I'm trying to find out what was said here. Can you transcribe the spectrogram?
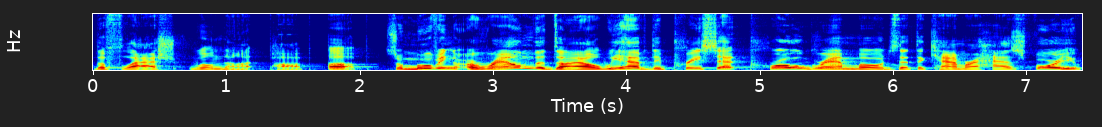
the flash will not pop up. So moving around the dial, we have the preset program modes that the camera has for you.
